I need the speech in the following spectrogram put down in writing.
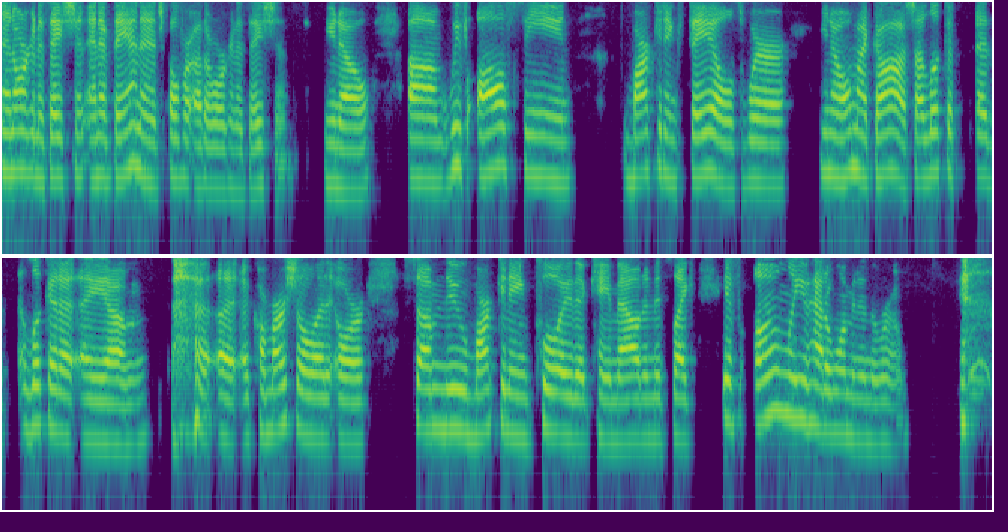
an organization an advantage over other organizations you know? Um, we've all seen marketing fails where you know oh my gosh i look at, at look at a, a um, a, a, commercial or some new marketing ploy that came out and it's like if only you had a woman in the room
